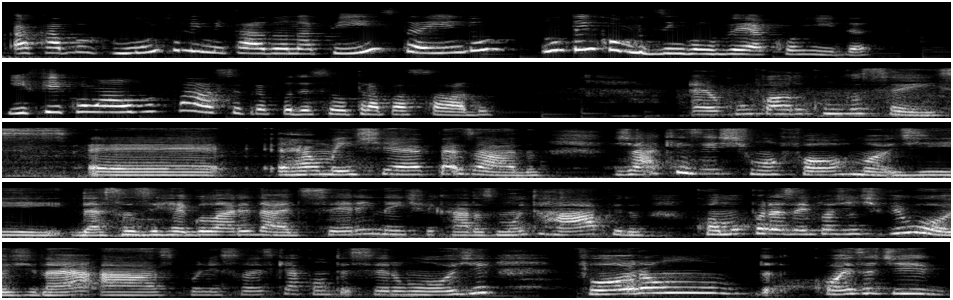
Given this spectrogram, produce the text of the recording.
acaba muito limitado na pista e não, não tem como desenvolver a corrida. E fica um alvo fácil para poder ser ultrapassado. É, eu concordo com vocês. É, realmente é pesado. Já que existe uma forma de dessas irregularidades serem identificadas muito rápido, como por exemplo a gente viu hoje, né? As punições que aconteceram hoje foram coisa de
